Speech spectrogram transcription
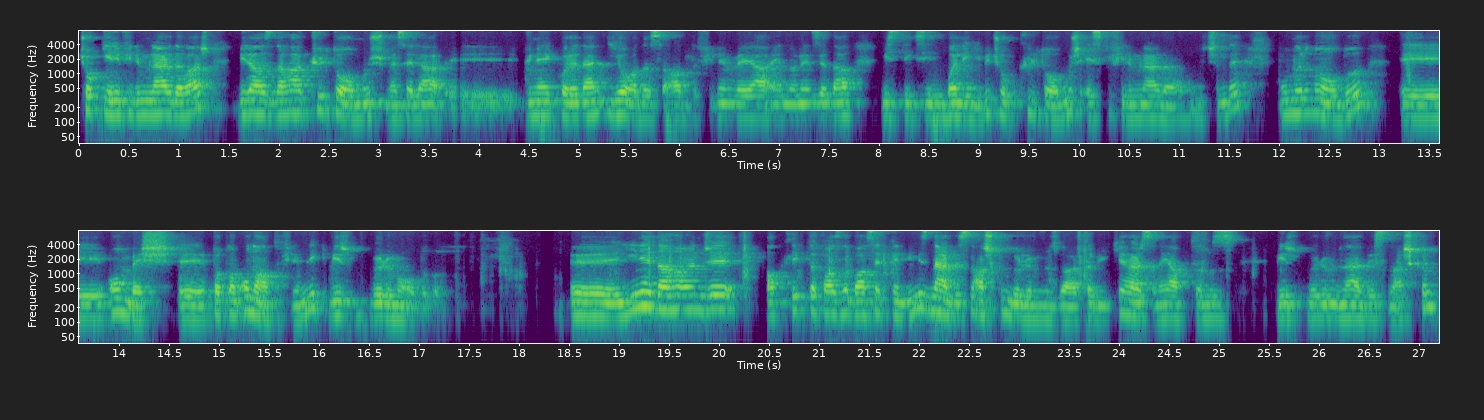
çok yeni filmler de var. Biraz daha kült olmuş mesela e, Güney Kore'den İyo Adası adlı film veya Endonezya'dan Mystics in Bali gibi çok kült olmuş eski filmler de var bunun içinde. Onların olduğu e, 15 e, toplam 16 filmlik bir bölümü oldu bu. Ee, yine daha önce atlayıp da fazla bahsetmediğimiz Neredesin Aşkın bölümümüz var tabii ki. Her sene yaptığımız bir bölüm Neredesin Aşkın.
